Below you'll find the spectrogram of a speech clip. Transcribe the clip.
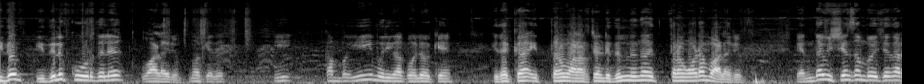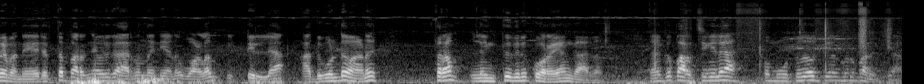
ഇതും ഇതിൽ കൂടുതൽ വളരും. നോക്കിയത് ഈ കമ്പ ഈ മുരിങ്ങാക്കോലും ഒക്കെ ഇതൊക്കെ ഇത്ര വളർച്ചയുണ്ട്. ഇതിൽ നിന്ന് ഇത്ര കൂടെ വളരും. എന്താ വിഷയം സംഭവിച്ചതെന്ന് അറിയാമോ? നേരത്തെ പറഞ്ഞ ഒരു കാരണം തന്നെയാണ് വളം ഇട്ടില്ല. അതുകൊണ്ടാണ് ഇത്ര ലെങ്ത് ഇതിന് കുറയാൻ കാരണം. ഞങ്ങൾക്ക് പറിച്ചെങ്കില ഇപ്പൊ മൂത്തതൊക്കെ നമുക്ക് പറിക്കാം?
